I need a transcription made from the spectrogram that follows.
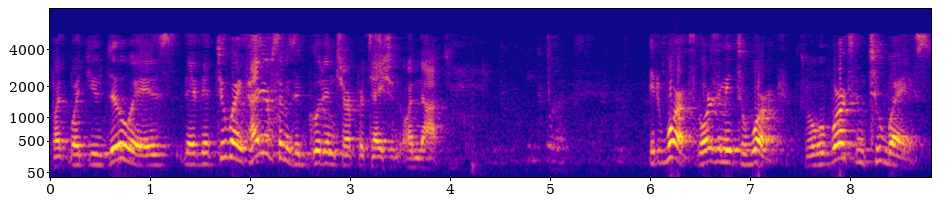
but what you do is there, there are two ways. How do you know if something's a good interpretation or not? It works. What does it mean to work? So it works in two ways.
